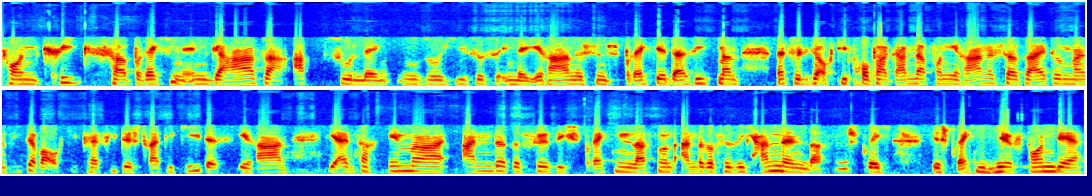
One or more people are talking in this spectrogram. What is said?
von Kriegsverbrechen in Gaza abzulenken, so hieß es in der iranischen Spreche. Da sieht man natürlich auch die Propaganda von iranischer Seite und man sieht aber auch die perfide Strategie des Iran, die einfach immer andere für sich sprechen lassen und andere für sich handeln lassen. Sprich, wir sprechen hier von der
